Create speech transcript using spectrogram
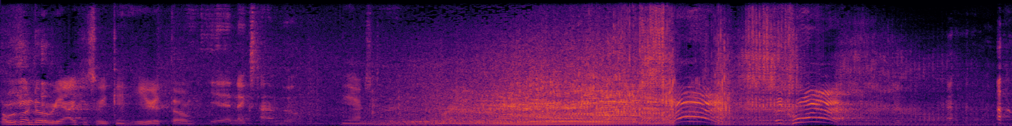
Or we're gonna do a reaction so you can hear it though. yeah, next time though. Yeah. Right now. Hey! Be quiet!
